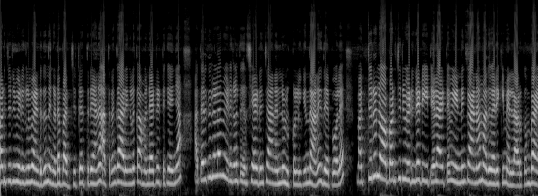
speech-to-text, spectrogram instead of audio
ബഡ്ജറ്റ് വീടുകൾ വേണ്ടത് നിങ്ങളുടെ ബഡ്ജറ്റ് എത്രയാണ് അത്തരം കാര്യങ്ങൾ കമന്റായിട്ട് ഇട്ട് കഴിഞ്ഞാൽ അത്തരത്തിലുള്ള വീടുകൾ തീർച്ചയായിട്ടും ചാനലിൽ ഉൾക്കൊള്ളിക്കുന്നതാണ്. ഇതേപോലെ മറ്റൊരു ലോ ബഡ്ജറ്റ് വീടിന്റെ ഡീറ്റെയിൽ ആയിട്ട് വീണ്ടും കാണാം. അതുവരേക്കും എല്ലാവർക്കും ബൈ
